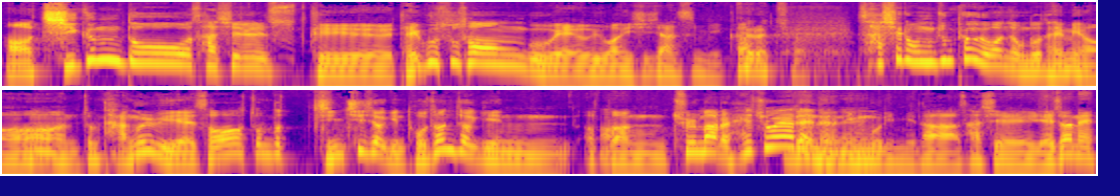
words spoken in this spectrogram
어, 지금도 사실 그 대구 수성구의 의원이시지 않습니까? 그렇죠. 사실 홍준표 의원 정도 되면 음. 좀 당을 위해서 좀 더 진취적인 도전적인 어떤 어. 출마를 해줘야 네네네. 되는 인물입니다. 사실 예전에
